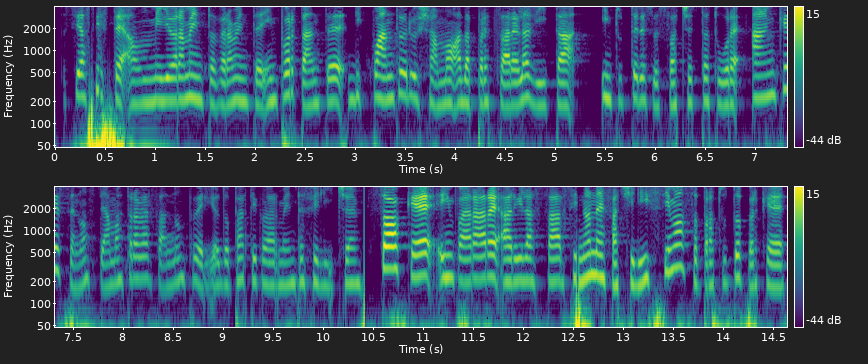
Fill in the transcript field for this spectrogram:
si assiste a un miglioramento veramente importante di quanto riusciamo ad apprezzare la vita in tutte le sue sfaccettature, anche se non stiamo attraversando un periodo particolarmente felice. So che imparare a rilassarsi non è facilissimo, soprattutto perché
